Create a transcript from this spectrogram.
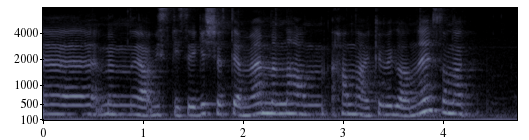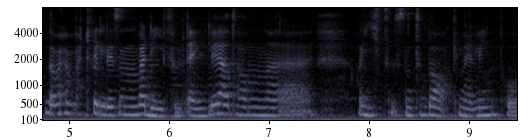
Eh, men ja, Vi spiser ikke kjøtt hjemme, men han, han er jo ikke veganer. Så han har, det har vært veldig sånn, verdifullt egentlig at han eh, har gitt en sånn tilbakemelding på,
